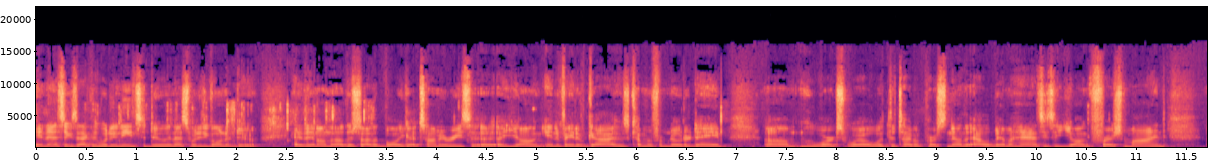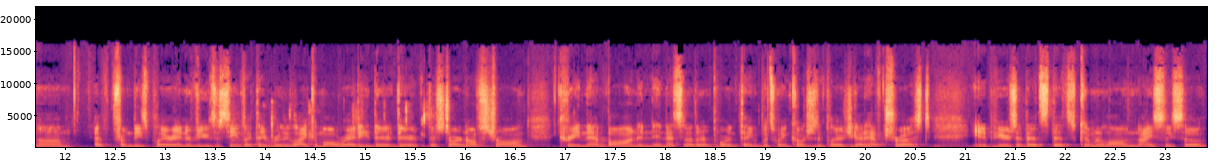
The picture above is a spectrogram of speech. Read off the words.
and that's exactly what he needs to do and that's what he's going to do and then on the other side of the ball you got tommy rees a, a young innovative guy who's coming from notre dame um, who works well with the type of personnel that alabama has he's a young fresh mind um, uh, from these player interviews, it seems like they really like him already. They're they're they're starting off strong, creating that bond, and, and that's another important thing between coaches and players. You got to have trust. It appears that that's that's coming along nicely. So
